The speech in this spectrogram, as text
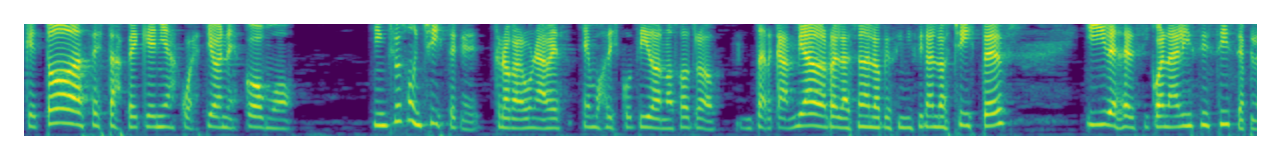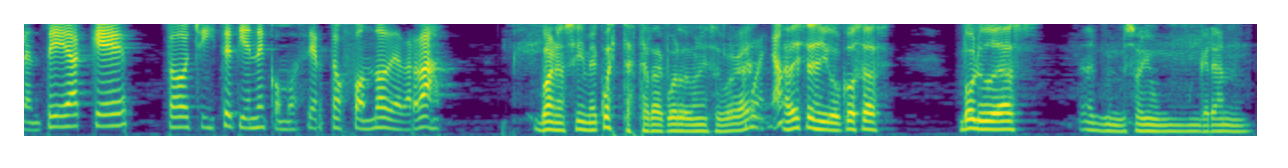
que todas estas pequeñas cuestiones como incluso un chiste que creo que alguna vez hemos discutido nosotros, intercambiado en relación a lo que significan los chistes, y desde el psicoanálisis sí se plantea que todo chiste tiene como cierto fondo de verdad. Bueno, sí, me cuesta estar de acuerdo con eso, porque Bueno. a veces digo cosas boludas. eh, Soy un gran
